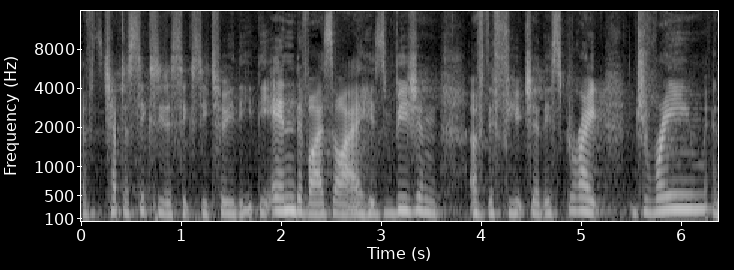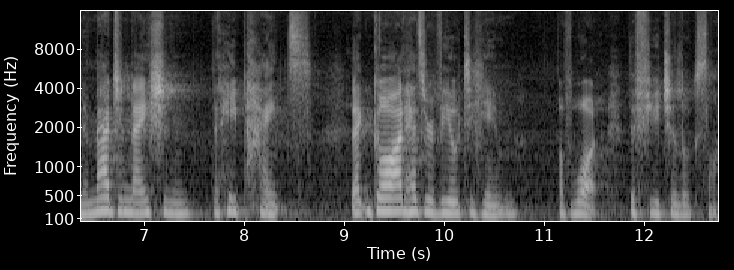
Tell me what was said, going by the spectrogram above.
of, chapter 60 to 62, the, the end of Isaiah, his vision of the future, this great dream and imagination that he paints, that God has revealed to him of what the future looks like.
